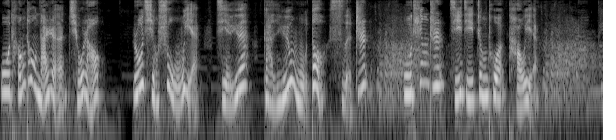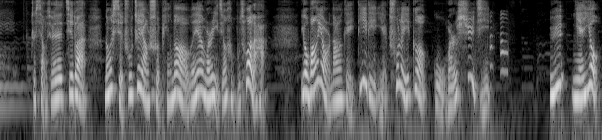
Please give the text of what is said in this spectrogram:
吾疼痛难忍，求饶。汝请恕吾也。解曰：“敢与吾斗，死之。”吾听之，急急挣脱，逃也。这小学阶段能写出这样水平的文言文已经很不错了哈。有网友呢给弟弟也出了一个古文续集。于年幼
